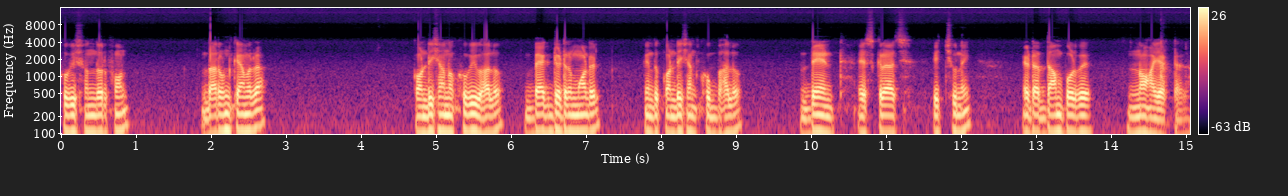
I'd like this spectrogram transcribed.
খুবই সুন্দর ফোন, দারুণ ক্যামেরা, কন্ডিশনও খুবই ভালো ব্যাক ডেটের মডেল কিন্তু কন্ডিশন খুব ভালো ডেন্ট স্ক্র্যাচ কিচ্ছু নেই, এটার দাম পড়বে ন হাজার টাকা।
